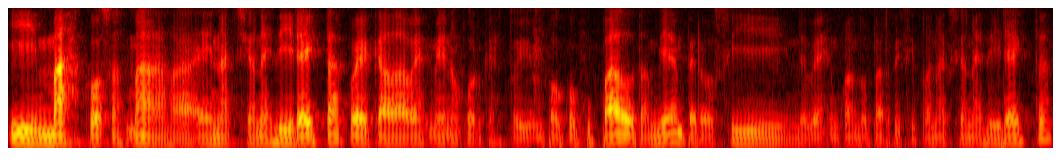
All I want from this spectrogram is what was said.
y más cosas más. En acciones directas, pues cada vez menos porque estoy un poco ocupado también, pero sí de vez en cuando participo en acciones directas.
